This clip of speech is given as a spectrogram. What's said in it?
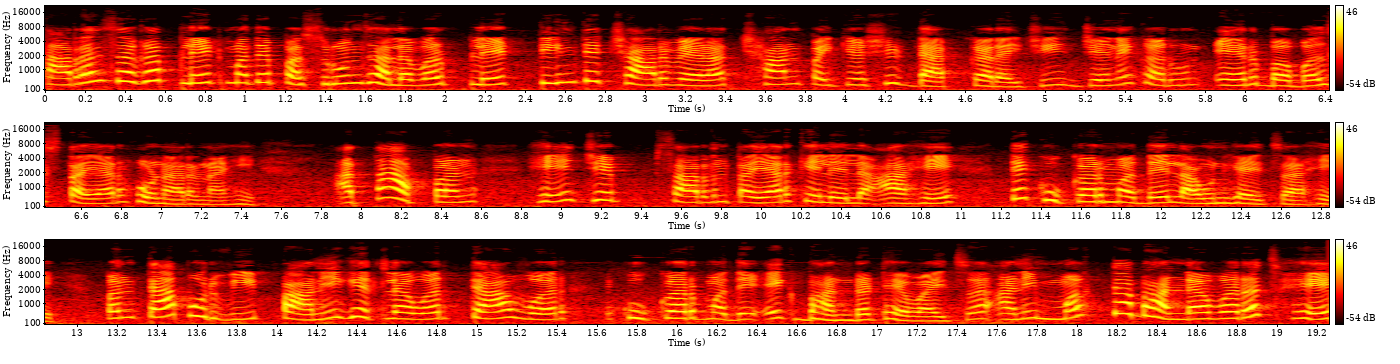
सारण सगळं प्लेटमध्ये पसरून झाल्यावर प्लेट तीन ते चार वेळा छानपैकी अशी डॅप करायची जेणेकरून एअर बबल्स तयार होणार नाही. आता आपण हे जे सारण तयार केलेलं आहे ते कुकरमध्ये लावून घ्यायचं आहे. पण त्यापूर्वी पाणी घेतल्यावर त्यावर कुकरमध्ये एक भांडं ठेवायचं आणि मग भांड्यावरच हे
